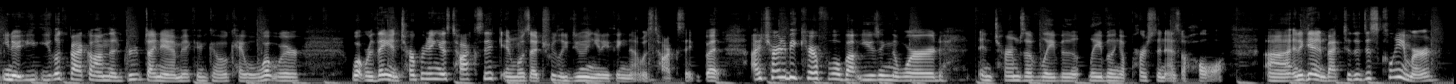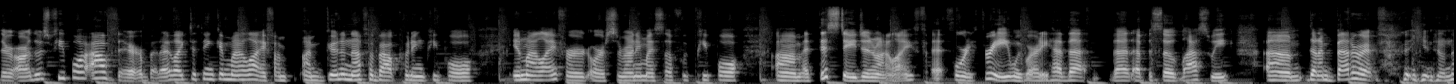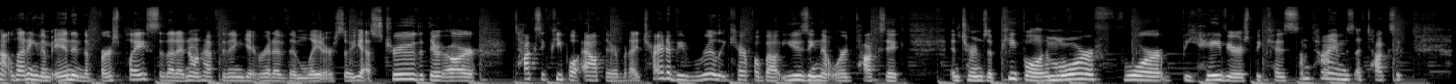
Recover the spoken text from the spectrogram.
You know, you, you look back on the group dynamic and go, okay, well, what were what were they interpreting as toxic and was I truly doing anything that was toxic? But I try to be careful about using the word in terms of label, labeling a person as a whole. Uh, and again, back to the disclaimer, there are those people out there, but I like to think in my life I'm I'm good enough about putting people in my life or, or surrounding myself with people um, at this stage in my life at 43. We've already had that that episode last week. Um, that I'm better at you know not letting them in in the first place, so that I don't have to then get rid of them later. So yes, true that there are toxic people out there, but I try to be really careful about using that word toxic in terms of people and more for behaviors because sometimes a toxic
